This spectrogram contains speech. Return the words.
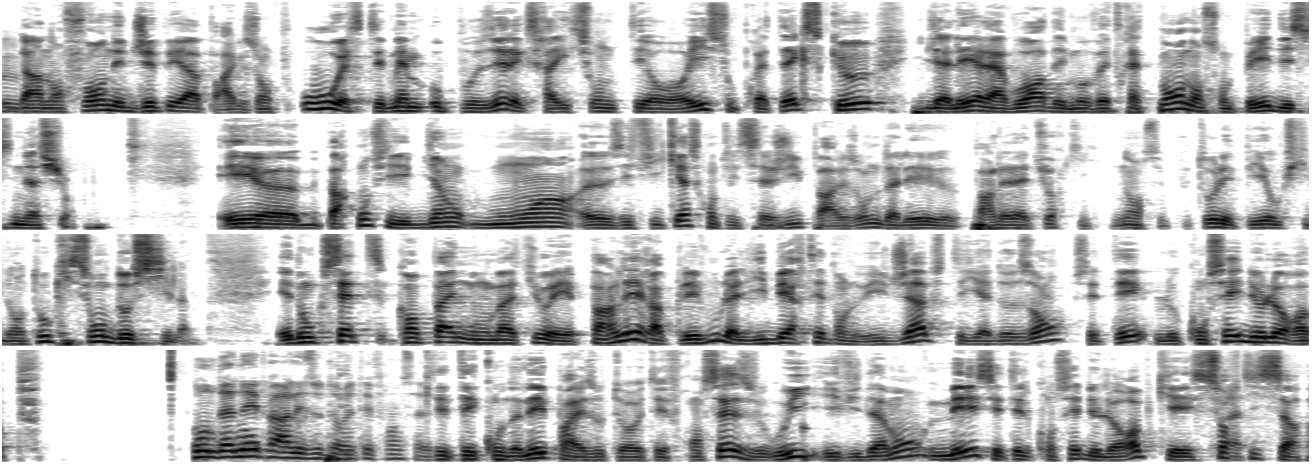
mm. d'un enfant né de GPA, par exemple. Ou elle s'était même opposée à l'extradition de terroristes sous prétexte qu'il allait avoir des mauvais traitements dans son pays de destination. Et euh, par contre, il est bien moins euh, efficace quand il s'agit, par exemple, d'aller euh, parler à la Turquie. Non, c'est plutôt les pays occidentaux qui sont dociles. Et donc cette campagne dont Mathieu avait parlé, rappelez-vous, la liberté dans le hijab, c'était il y a deux ans, c'était le Conseil de l'Europe. Condamné par les autorités françaises. Qui était condamné par les autorités françaises, oui, évidemment, mais c'était le Conseil de l'Europe qui a sorti ça.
